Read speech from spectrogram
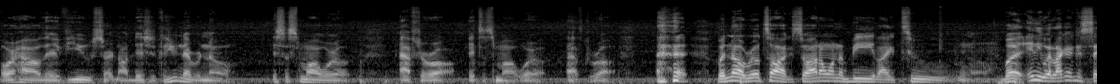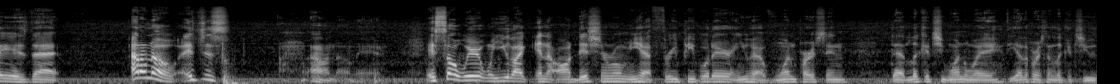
or how they view certain auditions, because you never know. It's a small world, after all. It's a small world, after all. but no, real talk. So I don't want to be like too, you know. But anyway, like I can say is that I don't know. It's just I don't know, man. It's so weird when you like in an audition room, you have three people there, and you have one person that look at you one way, the other person look at you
